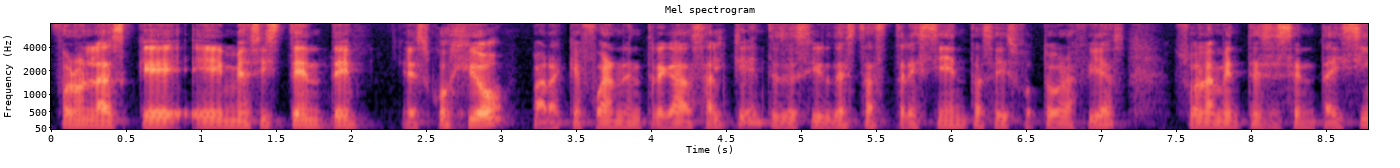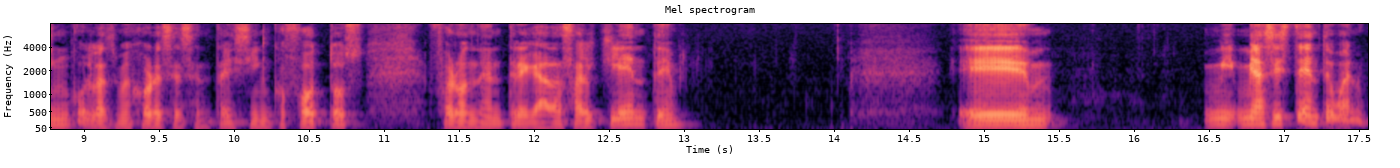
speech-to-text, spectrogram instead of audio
fueron las que eh, mi asistente escogió para que fueran entregadas al cliente, es decir, de estas 306 fotografías, solamente 65, las mejores 65 fotos, fueron entregadas al cliente. Em, mi, asistente, bueno,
